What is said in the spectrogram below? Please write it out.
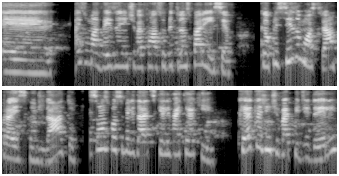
é, mais uma vez a gente vai falar sobre transparência que eu preciso mostrar para esse candidato são as possibilidades que ele vai ter aqui. O que é que a gente vai pedir dele?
